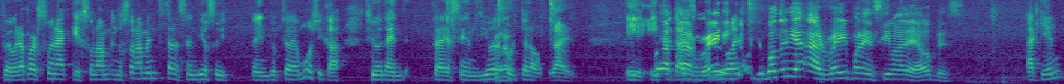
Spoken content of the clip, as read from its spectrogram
fue una persona que no solamente trascendió la industria de música, sino que trascendió el cultura popular. Y, y yo, pondría a Ray por encima de Elvis. ¿A quién?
